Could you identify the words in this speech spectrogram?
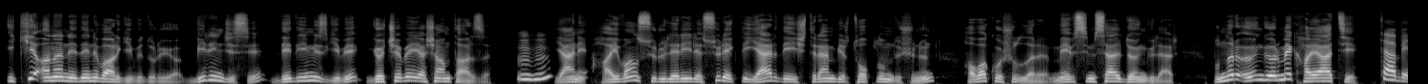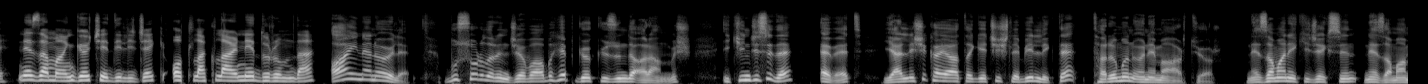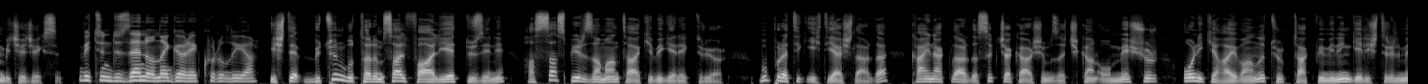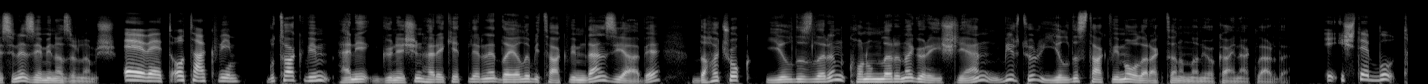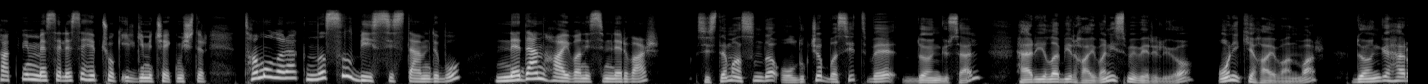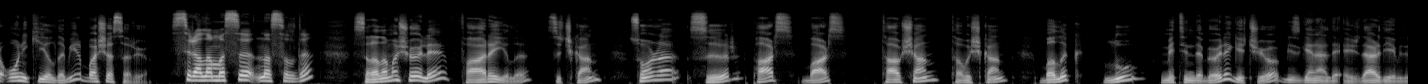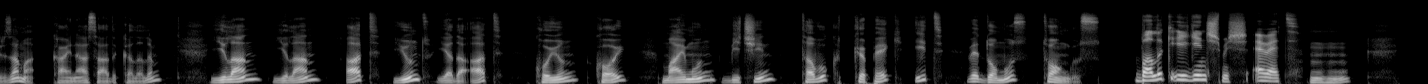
İki ana nedeni var gibi duruyor. Birincisi, dediğimiz gibi göçebe yaşam tarzı. Hı hı. Yani hayvan sürüleriyle sürekli yer değiştiren bir toplum düşünün. Hava koşulları, mevsimsel döngüler, bunları öngörmek hayati. Tabii. Ne zaman göç edilecek, otlaklar ne durumda? Aynen öyle. Bu soruların cevabı hep gökyüzünde aranmış. İkincisi de, evet, yerleşik hayata geçişle birlikte tarımın önemi artıyor. Ne zaman ekeceksin, ne zaman biçeceksin. Bütün düzen ona göre kuruluyor. İşte bütün bu tarımsal faaliyet düzeni hassas bir zaman takibi gerektiriyor. Bu pratik ihtiyaçlarda kaynaklarda sıkça karşımıza çıkan o meşhur 12 hayvanlı Türk takviminin geliştirilmesine zemin hazırlamış. Evet, o takvim. Bu takvim hani güneşin hareketlerine dayalı bir takvimden ziyade daha çok yıldızların konumlarına göre işleyen bir tür yıldız takvimi olarak tanımlanıyor kaynaklarda. E işte bu takvim meselesi hep çok ilgimi çekmiştir. Tam olarak nasıl bir sistemdi bu? Neden hayvan isimleri var? Sistem aslında oldukça basit ve döngüsel. Her yıla bir hayvan ismi veriliyor. 12 hayvan var. Döngü her 12 yılda bir başa sarıyor. Sıralaması nasıldı? Sıralama şöyle, fare yılı, sıçkan, sonra sığır, pars, bars, tavşan, tavışkan, balık, lu, metinde böyle geçiyor. Biz genelde ejder diyebiliriz ama kaynağa sadık kalalım. Yılan, yılan, at, yunt ya da at, koyun, koy, maymun, biçin, tavuk, köpek, it ve domuz, tongus. Balık ilginçmiş, evet. Hı hı.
